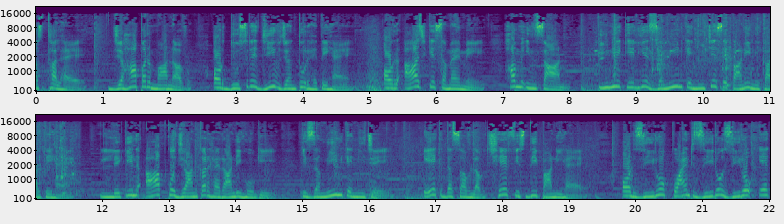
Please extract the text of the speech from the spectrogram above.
स्थल है, जहाँ पर मानव और दूसरे जीव जंतु रहते हैं। और आज के समय में हम इंसान पीने के लिए ज़मीन के नीचे से पानी निकालते हैं। लेकिन आपको जानकर हैरानी होगी कि ज़मीन के नीचे एक दशमलव छह फ़ीसदी पानी है और 0.001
